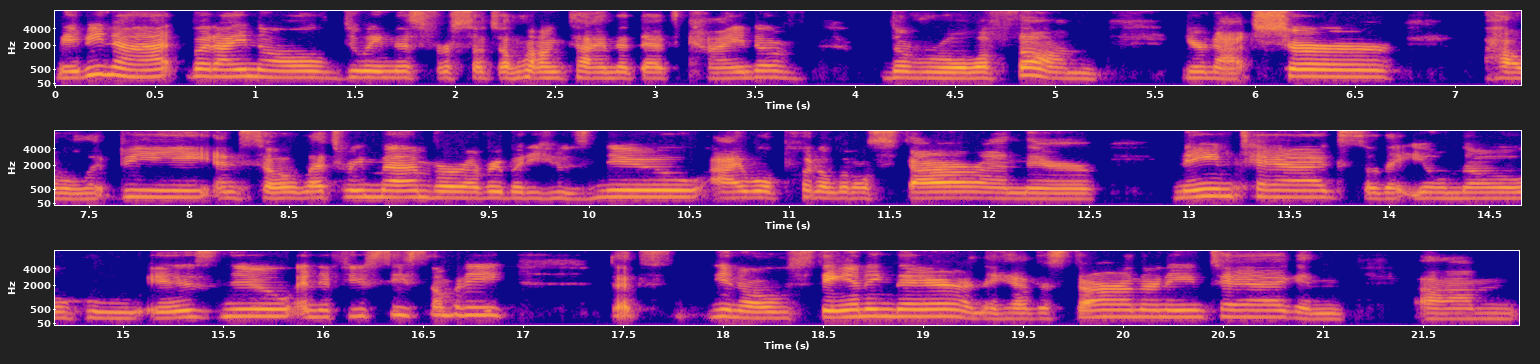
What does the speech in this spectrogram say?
maybe not but i know doing this for such a long time that that's kind of the rule of thumb. You're not sure how will it be? And so let's remember everybody who's new. I will put a little star on their name tag so that you'll know who is new. And if you see somebody that's you know standing there and they have a star on their name tag and um,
